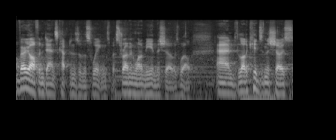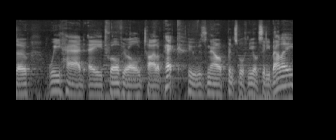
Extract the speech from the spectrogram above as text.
Very often, dance captains are the swings, but Stroman wanted me in the show as well. And a lot of kids in the show, so we had a 12 year old Tiler Peck, who is now a principal of New York City Ballet.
